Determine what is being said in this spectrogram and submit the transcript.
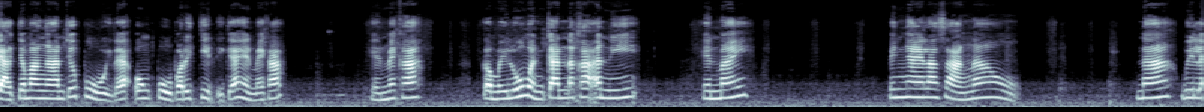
อยากจะมางานเจ้าปู่อีกแล้วองค์ปู่ปริจิตอีกแล้วเห็นไหมคะ เห็นไหมคะ ก็ไม่รู้เหมือนกันนะคะ อันนี้ เห็นไหม เป็นไงล่ะสางเน่า นะวีร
